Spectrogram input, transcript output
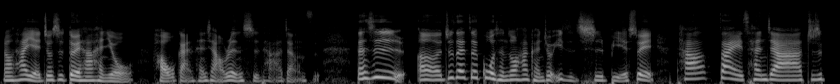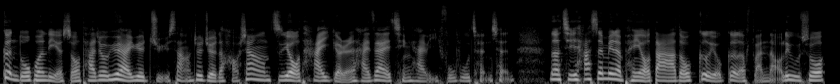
然后他也就是对她很有好感，很想要认识她这样子。但是呃，就在这过程中，他可能就一直吃瘪，所以他在参加就是更多婚礼的时候，他就越来越沮丧，就觉得好像只有他一个人还在情海里浮浮沉沉。那其实他身边的朋友大家都各有各的烦恼，例如说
